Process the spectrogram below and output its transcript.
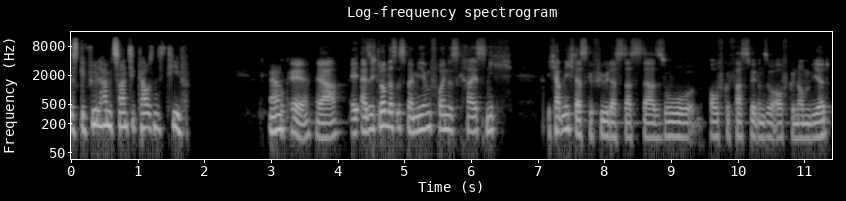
das Gefühl haben, 20.000 ist tief. Ja. Okay, ja. Also ich glaube, das ist bei mir im Freundeskreis nicht, ich habe nicht das Gefühl, dass das da so aufgefasst wird und so aufgenommen wird,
